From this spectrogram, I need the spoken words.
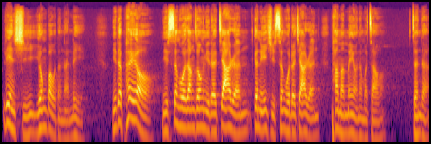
练习拥抱的能力。你的配偶，你生活当中你的家人，跟你一起生活的家人，他们没有那么糟，真的，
